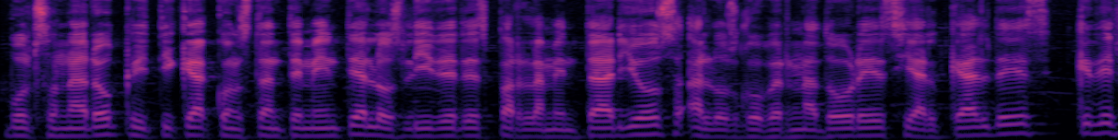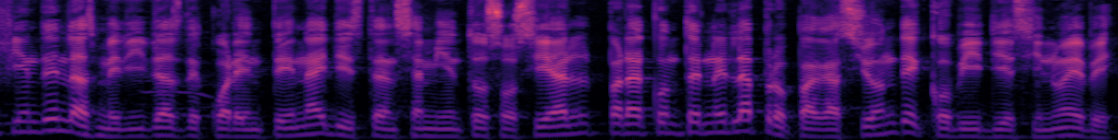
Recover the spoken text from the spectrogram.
Bolsonaro critica constantemente a los líderes parlamentarios, a los gobernadores y alcaldes que defienden las medidas de cuarentena y distanciamiento social para contener la propagación de COVID-19.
